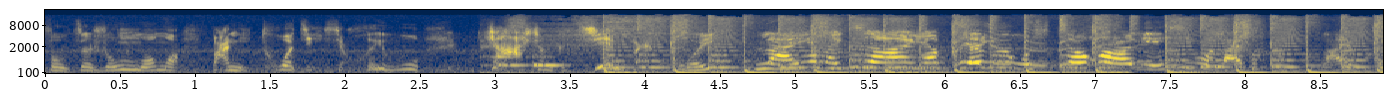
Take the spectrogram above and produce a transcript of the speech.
否则容嬷嬷把你拖进小黑屋，扎上个千百回。来呀，来扎呀！不要因为我是叫号而联系我，来吧，来吧。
